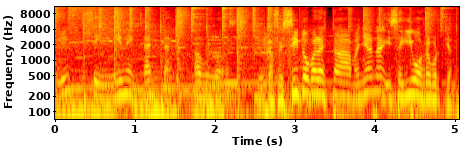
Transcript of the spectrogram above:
¿Sí? Sí, me encanta. Fabuloso. Un cafecito para esta mañana y seguimos reporteando.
